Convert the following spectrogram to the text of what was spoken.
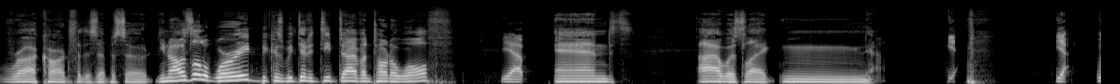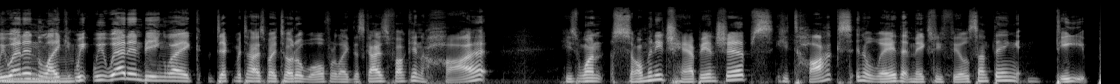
rock hard for this episode. You know, I was a little worried because we did a deep dive on Toto Wolff, Yep. and I was like, mm, no. We went in like Mm. we, we went in being like dickmatized by Toto Wolff. We're like, this guy's fucking hot. He's won so many championships. He talks in a way that makes me feel something deep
